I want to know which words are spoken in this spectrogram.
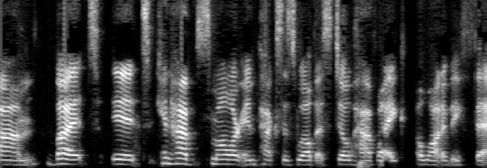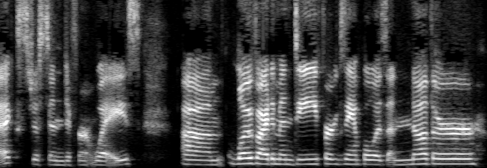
Um, but it can have smaller impacts as well that still have like a lot of effects, just in different ways. Um, low vitamin D, for example, is another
